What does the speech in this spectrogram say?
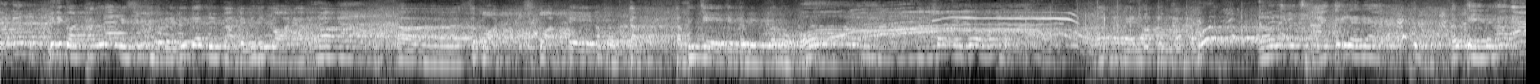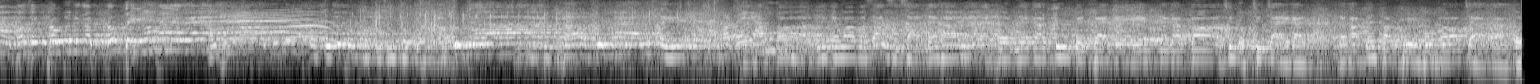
พิธีกรครั้งแรกในชีวิตผมเลยที่ได้มีโอกาสเป็นพิธีกรนะครับก็เอ่อสปอร์ตสปอร์ตเดย์ครับผมกับ กับพี่เจเจตรินครับผมโอ้ทางช่องเอโก้ครับผมแล้วยังไงรอติดตามกันเราละอิจฉาจริงเลยเนี่ยน้องตีนะครับอ้าวขอเสียงปรบมือให้กับน้องตีได้เลยขอบคุณมากขอบคุณทุกคนขอบคุณทุกคนขอบคุณครับขอบคุณมากน้องตีนะครับก็เรียกได้ว่ามาสร้างสีสันนะครับหลายๆคนนะครับที่เป็นแฟนเอฟนะครับก็ชื่นอกชื่นใจกันนะครับได้ฟังเพลงเพราะๆจากอ่า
